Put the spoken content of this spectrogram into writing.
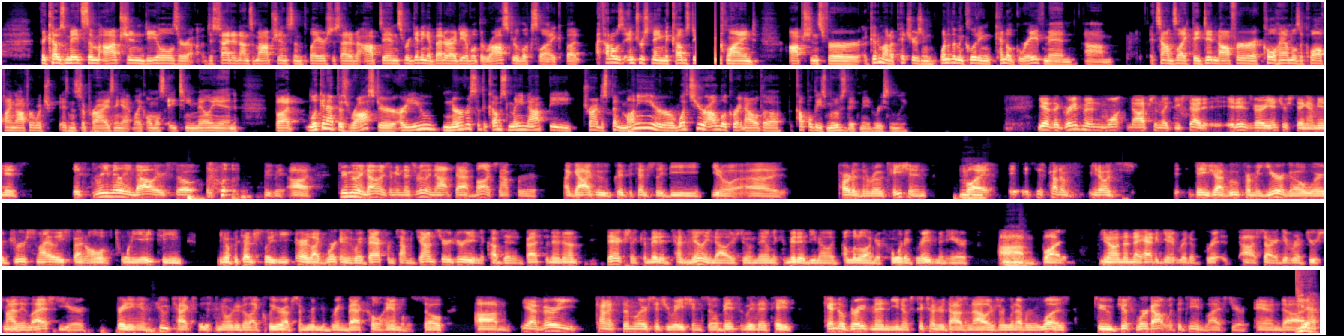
the Cubs made some option deals or decided on some options. Some players decided to opt in. So we're getting a better idea of what the roster looks like. But I thought it was interesting. The Cubs declined options for a good amount of pitchers, and one of them including Kendall Graveman. Um, it sounds like they didn't offer Cole Hamels a qualifying offer, which isn't surprising at like almost 18 million. But looking at this roster, are you nervous that the Cubs may not be trying to spend money, or what's your outlook right now with a, a couple of these moves they've made recently? Yeah, the Graveman one, option, like you said, it, is very interesting. I mean, it's it's three million dollars. So, excuse me, uh, three million dollars. I mean, that's really not that much, not for a guy who could potentially be, you know, uh, part of the rotation. Mhm. But it, it's just kind of, you know, it's deja vu from a year ago where Drew Smyly spent all of 2018, you know, potentially or like working his way back from Tommy John surgery, and the Cubs had invested in him. They actually committed 10 million dollars to him. They only committed, you know, a little under four to Graveman here. Mhm. Um, but you know, and then they had to get rid of, Brit- uh, sorry, get rid of Drew Smyly last year, trading him to Texas in order to like clear up some room to bring back Cole Hamels. So, um, yeah, very kind of similar situation. So basically, they paid Kendall Graveman, you know, six hundred thousand dollars or whatever it was to just work out with the team last year and uh, yeah.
